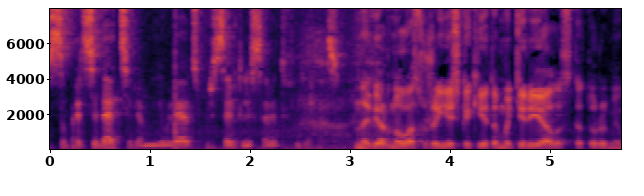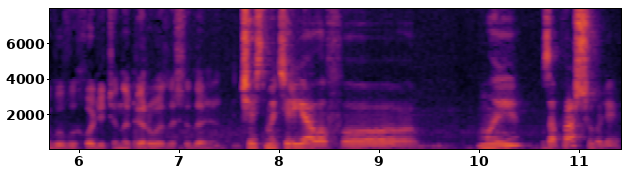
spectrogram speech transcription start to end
сопредседателем являются представители Совета Федерации. Наверное, у вас уже есть какие-то материалы, с которыми вы выходите на первое заседание? Часть материалов э, мы запрашивали,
